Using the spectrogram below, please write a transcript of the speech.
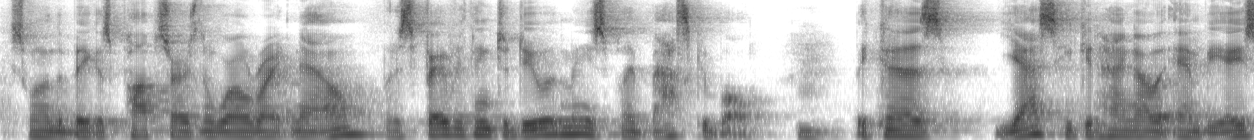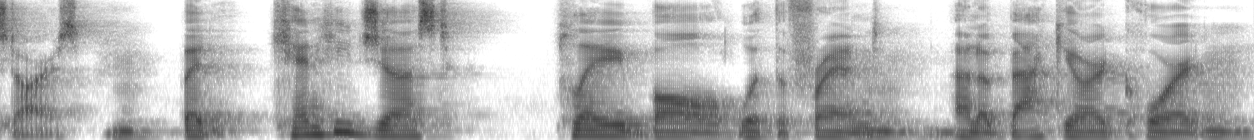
he's one of the biggest pop stars in the world right now. But his favorite thing to do with me is play basketball. Mm. Because yes, he can hang out with NBA stars, mm. but can he just play ball with a friend mm. on a backyard court? Mm.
